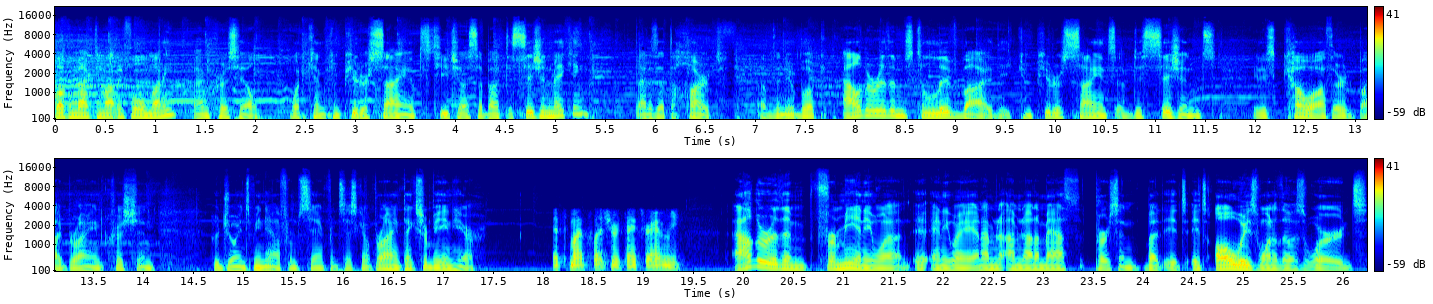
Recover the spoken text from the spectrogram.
Welcome back to Motley Fool Money. I'm Chris Hill. What can computer science teach us about decision making? That is at the heart of the new book, Algorithms to Live By The Computer Science of Decisions. It is co authored by Brian Christian, who joins me now from San Francisco. Brian, thanks for being here. It's my pleasure. Thanks for having me. Algorithm for me anyway, anyway, and I'm I'm not a math person, but it's it's always one of those words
